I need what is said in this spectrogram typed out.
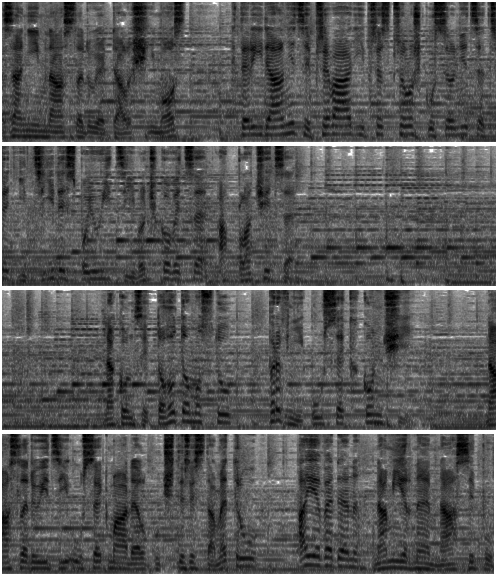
Za ním následuje další most, který dálnici převádí přes přeložku silnice třetí třídy spojující Vlčkovice a Plačice. Na konci tohoto mostu první úsek končí. Následující úsek má délku 400 metrů a je veden na mírném násypu.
